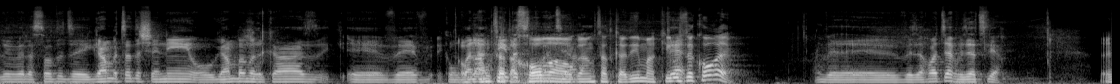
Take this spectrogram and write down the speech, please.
ולעשות את זה גם בצד השני, או גם במרכז, או וכמובן גם להתאים קצת את אחורה, או הסיטואציה, גם קצת קדימה, כאילו כן. זה קורה. ו- וזה יכול להצליח וזה יצליח. אה,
